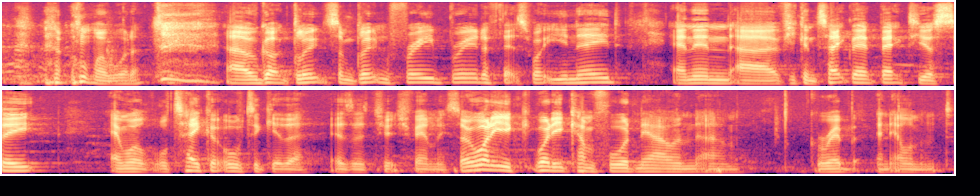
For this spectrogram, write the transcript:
or my water. Uh, we've got gluten, some gluten free bread if that's what you need. And then uh, if you can take that back to your seat, and we'll, we'll take it all together as a church family. So, why don't you, why don't you come forward now and um, grab an element?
